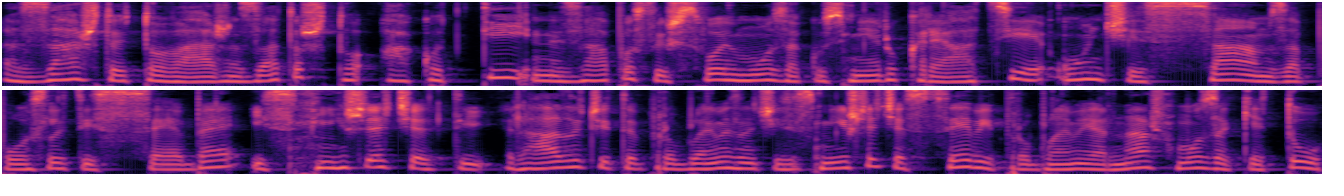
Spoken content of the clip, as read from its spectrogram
Zašto je to važno? Zato što ako ti ne zaposliš svoj mozak u smjeru kreacije, on će sam zaposliti sebe i smišljat će ti različite probleme, znači smišljat će sebi probleme jer naš mozak je tu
